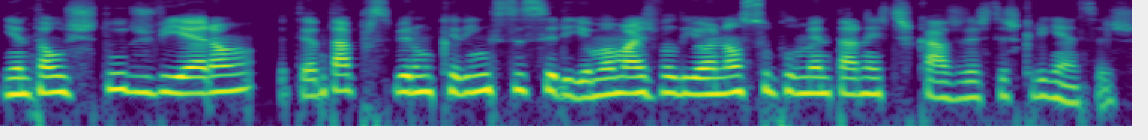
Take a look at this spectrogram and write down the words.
e então os estudos vieram tentar perceber um bocadinho se seria uma mais-valia ou não suplementar nestes casos destas crianças.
